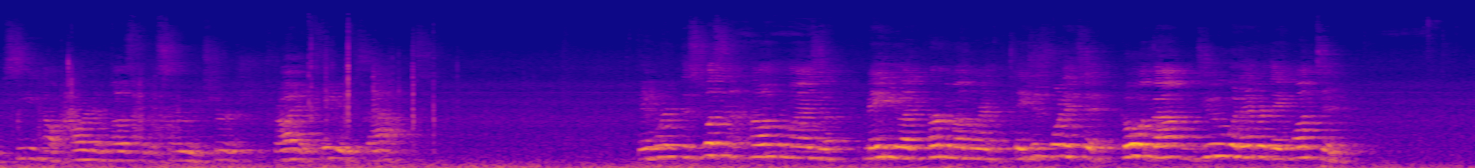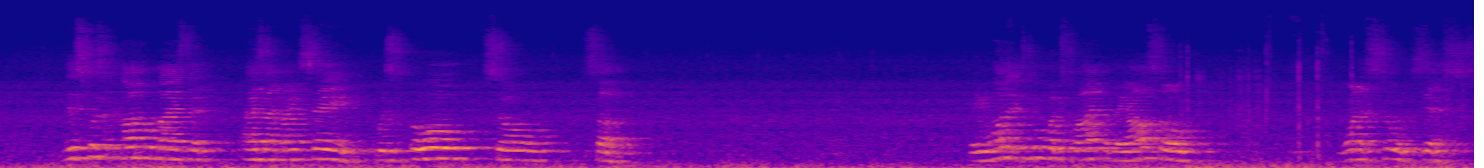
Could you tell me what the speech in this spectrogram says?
You see how hard it was for the early church to try to figure this out. They weren't, this wasn't a compromise of maybe like Pergamum where they just wanted to go about and do whatever they wanted. This was a compromise that, as I might say, was oh so subtle. They want to do what's right, but they also want to still exist.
